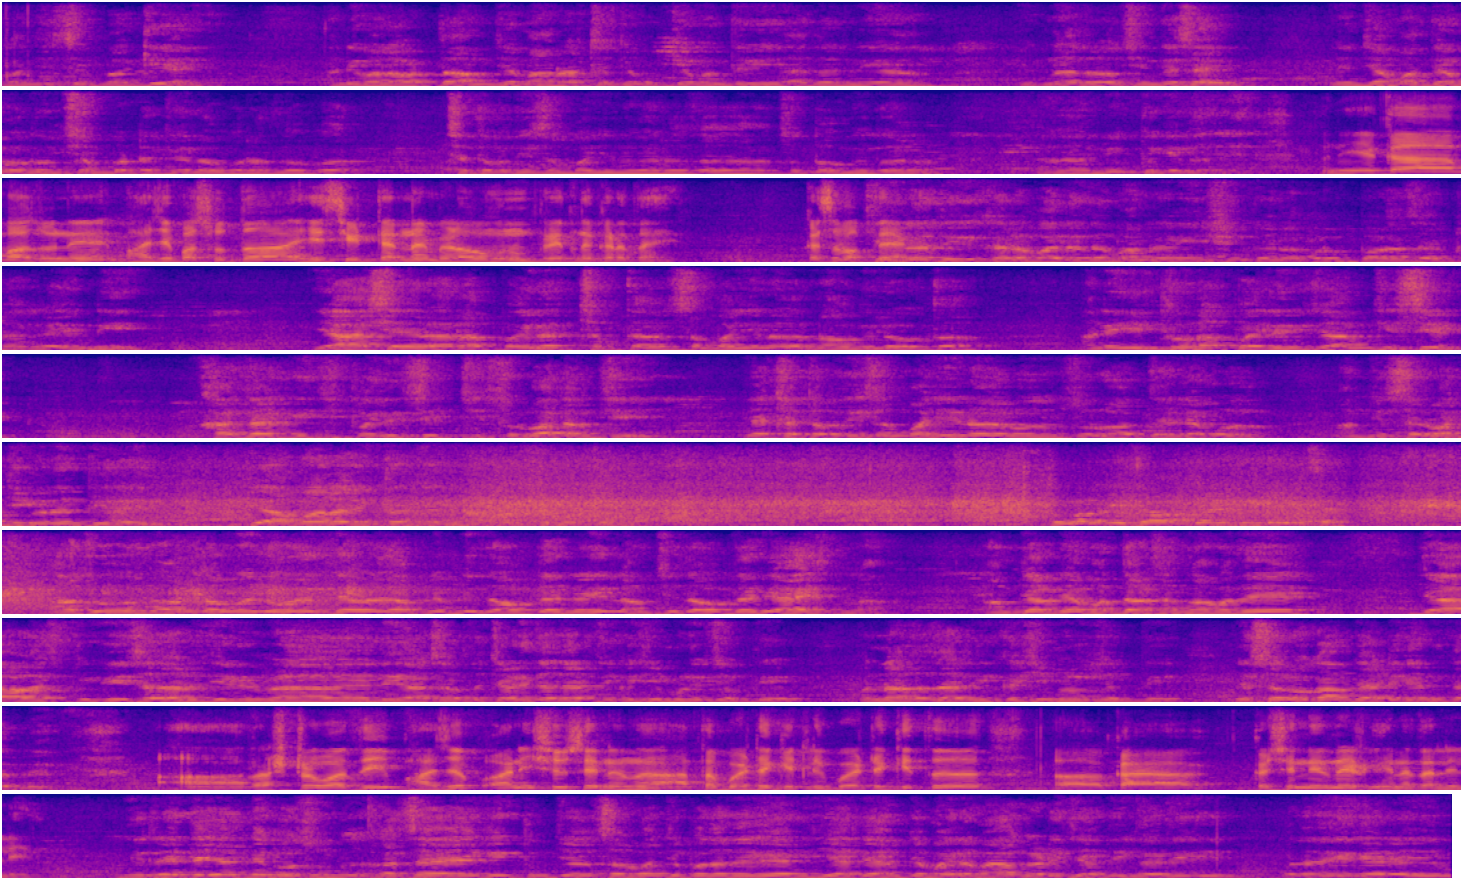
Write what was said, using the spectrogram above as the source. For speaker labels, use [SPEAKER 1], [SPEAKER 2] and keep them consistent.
[SPEAKER 1] लोकांची सीट बाकी आहे. आणि मला वाटतं आमचे महाराष्ट्राचे मुख्यमंत्री आदरणीय एकनाथराव शिंदेसाहेब यांच्या माध्यमातून शंभर टक्के लवकरात लवकर छत्रपती संभाजीनगरचा सुद्धा उमेदवार नियुक्त केला जाईल.
[SPEAKER 2] आणि एका बाजूने भाजपासुद्धा ही सीट त्यांना मिळावं म्हणून प्रयत्न करत आहे. कसं बघताय
[SPEAKER 1] ती खरं पाहिलं तर माननीय शिवसेना प्रमुख बाळासाहेब ठाकरे यांनी या शहराला पहिलंच छप्ता संभाजीनगर नाव दिलं होतं. आणि इथूनच पहिली जी आमची सीट खासदारकीची पहिली सीटची सुरुवात आमची या छत्रपती संभाजीनगरमधून सुरुवात झाल्यामुळं आमची सर्वांची विनंती राहील की आम्हाला इथं त्यांनी आम्हाला सपोर्ट करा
[SPEAKER 3] तुम्हाला काही जबाबदारी दिली आहे का साहेब?
[SPEAKER 1] अजून आमचा उमेद होईल त्यावेळेस आपली आपली जबाबदारी राहील. आमची जबाबदारी आहेच ना. आमच्या आमच्या मतदारसंघामध्ये ज्या वेळेस वीस हजाराची ऋण मिळाली असेल तर चाळीस हजारची कशी मिळू शकते? पन्नास हजारची कशी मिळू शकते? हे सर्व काम त्या ठिकाणी करण्यात
[SPEAKER 2] राष्ट्रवादी भाजप आणि शिवसेनेनं आता बैठक घेतली. बैठकीत का कसे निर्णय घेण्यात आलेले?
[SPEAKER 1] निर्णय त्याच्यात नाही बसून कसं आहे की तुमचे सर्वांचे पदाधिकारी जी आहे आमच्या महिला आघाडीचे अधिकारी पदाधिकारी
